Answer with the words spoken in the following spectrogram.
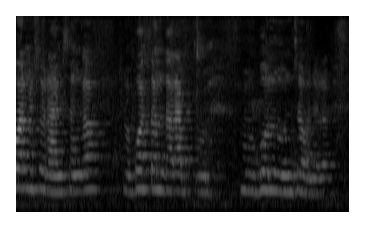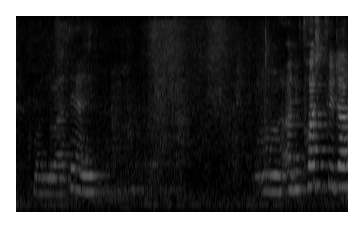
परमेश्वर हामीसँग वचनद्वारा बोल्नुहुन्छ भनेर भन्नुभएको थियो। अनि अनि फर्स्ट पिटर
